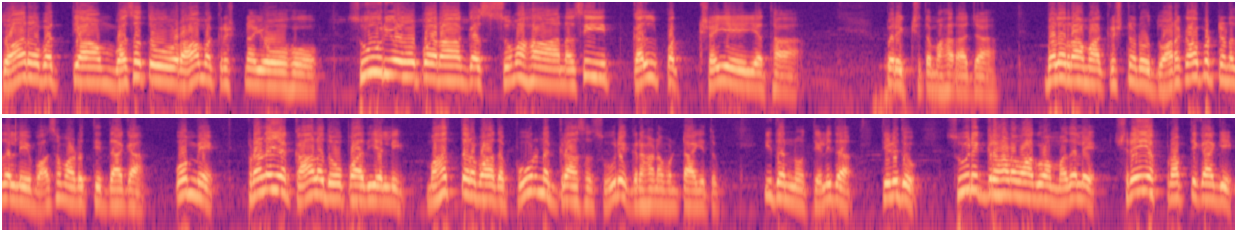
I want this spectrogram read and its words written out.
ದ್ವಾರವತ್ಯಾಂ ವಸತೋ ರಾಮಕೃಷ್ಣಯೋ ಸೂರ್ಯೋಪರಾಗ ಸುಮಹಾನಸೀತ್ ಕಲ್ಪಕ್ಷಯೇ ಯಥ. ಪರೀಕ್ಷಿತ ಮಹಾರಾಜ, ಬಲರಾಮ ಕೃಷ್ಣರು ದ್ವಾರಕಾಪಟ್ಟಣದಲ್ಲಿ ವಾಸ ಮಾಡುತ್ತಿದ್ದಾಗ ಒಮ್ಮೆ ಪ್ರಳಯ ಕಾಲದೋಪಾದಿಯಲ್ಲಿ ಮಹತ್ತರವಾದ ಪೂರ್ಣಗ್ರಾಸ ಸೂರ್ಯಗ್ರಹಣ ಉಂಟಾಯಿತು. ಇದನ್ನು ತಿಳಿದ, ತಿಳಿದು ಸೂರ್ಯಗ್ರಹಣವಾಗುವ ಮೊದಲೇ ಶ್ರೇಯ ಪ್ರಾಪ್ತಿಗಾಗಿ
